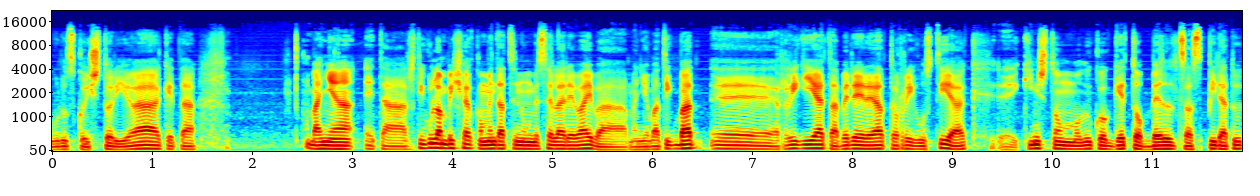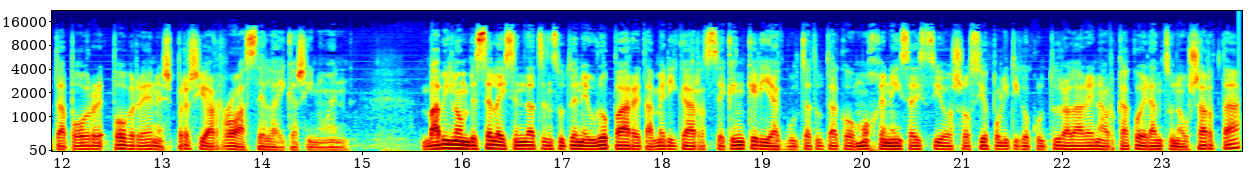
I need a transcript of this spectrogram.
buruzko historioak, eta baina eta artikulan bixat komentatzen nuen bezala ere bai, ba, baina batik bat e, rigia eta bere eratorri guztiak e, Kingston moduko geto beltz aspiratu eta pobre, pobreen espresio arroa zela ikasi nuen. Babilon bezala izendatzen zuten Europar eta Amerikar zekenkeriak bultzatutako homogeneizazio soziopolitiko kulturalaren aurkako erantzun ausarta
